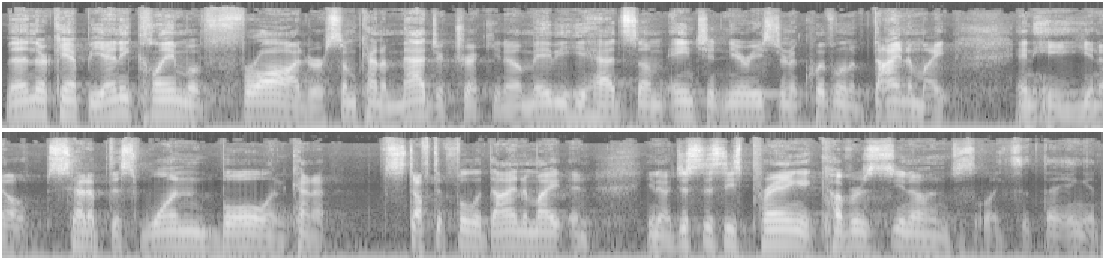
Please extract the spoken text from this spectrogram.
Then there can't be any claim of fraud or some kind of magic trick, you know. Maybe he had some ancient Near Eastern equivalent of dynamite and he, you know, set up this one bowl and kind of stuffed it full of dynamite and, you know, just as he's praying, it covers, you know, and just lights the thing and,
